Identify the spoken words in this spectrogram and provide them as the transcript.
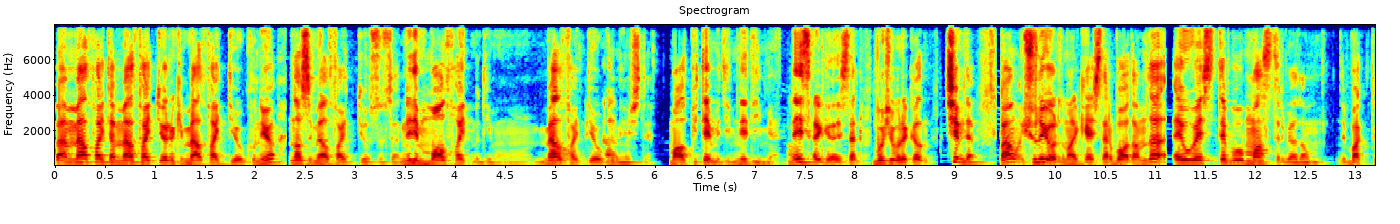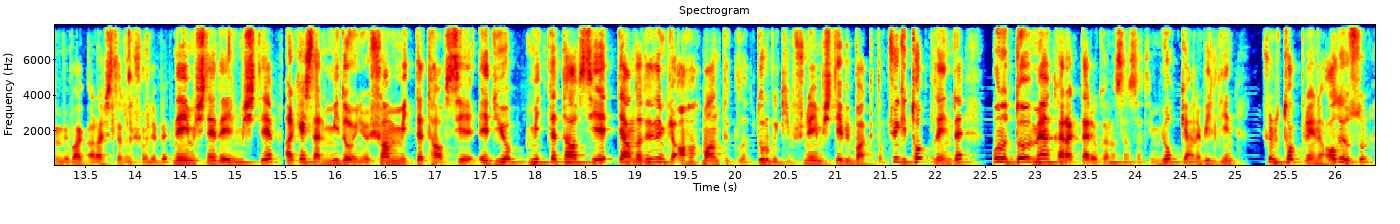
Ben Malphite'a Malphite diyorum ki Malphite diye okunuyor. Nasıl Malphite diyorsun sen? Ne diyeyim? Malphite mı diyeyim? Malphite diye okunuyor işte. Malpite mi diyeyim? Ne diyeyim yani? Neyse arkadaşlar. Boşu bırakalım. Şimdi ben şunu gördüm arkadaşlar. Bu adam da EUS'te bu master bir adam. Baktım bir bak araştırdım şöyle bir. Neymiş ne değilmiş diye. Arkadaşlar mid oynuyor. Şu an midde tavsiye ediyor. Midde tavsiye ettiği anda dedim ki aha mantıklı. Dur bakayım şu neymiş diye bir baktım. Çünkü top lane'de bunu dövmeyen karakter yok anasını satayım. Yok yani bildiğin şunu top lane'e alıyorsun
